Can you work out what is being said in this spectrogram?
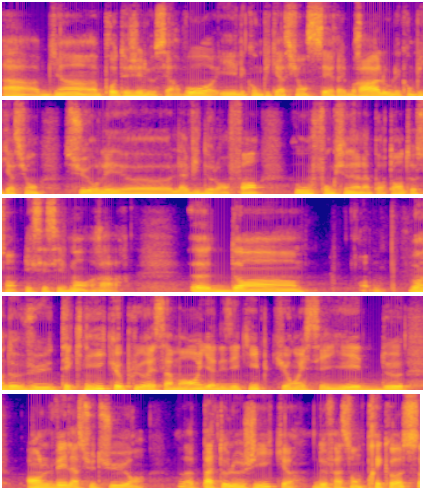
à bien protéger le cerveau et les complications cérébrales ou les complications sur la vie de l'enfant ou fonctionnelles importantes sont excessivement rares. dans point de vue technique, plus récemment, il y a des équipes qui ont essayé de enlever la suture euh, pathologique de façon précoce.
